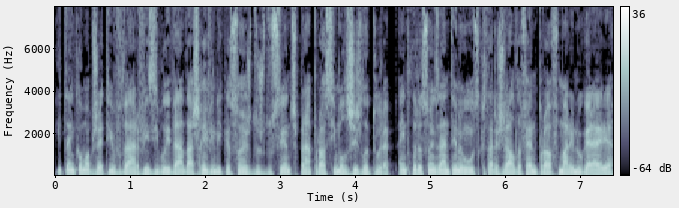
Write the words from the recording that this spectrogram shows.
e tem como objetivo dar visibilidade às reivindicações dos docentes para a próxima legislatura. Em declarações à Antena 1, o secretário-geral da FENPROF, Mário Nogueira,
